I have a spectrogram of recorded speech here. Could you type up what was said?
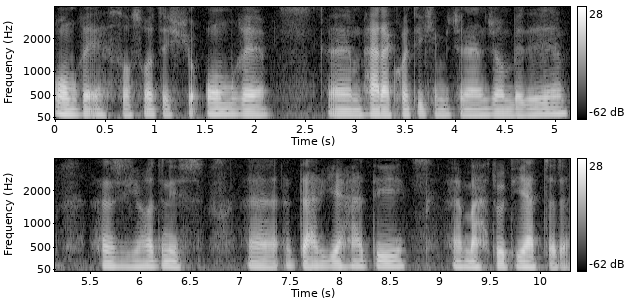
عمق احساساتش یا عمق حرکاتی که می‌تونه انجام بده زیاد نیست. در یه حدی محدودیت داره.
